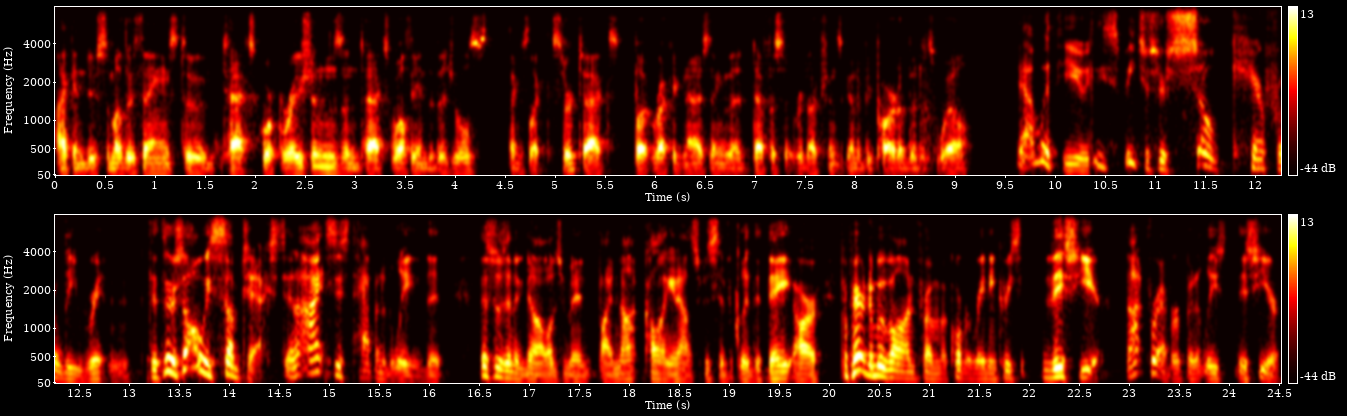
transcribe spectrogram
I can do some other things to tax corporations and tax wealthy individuals, things like the surtax, but recognizing that deficit reduction is going to be part of it as well. Yeah, I'm with you. These speeches are so carefully written that there's always subtext. And I just happen to believe that this was an acknowledgement by not calling it out specifically that they are prepared to move on from a corporate rate increase this year not forever, but at least this year.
